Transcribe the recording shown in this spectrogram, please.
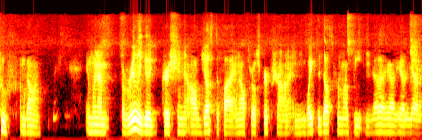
poof, I'm gone. And when I'm a really good Christian, I'll justify it and I'll throw scripture on it and wipe the dust from my feet and yada yada yada yada.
